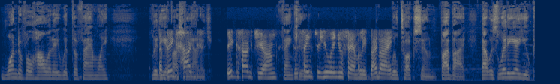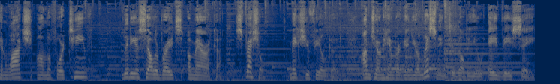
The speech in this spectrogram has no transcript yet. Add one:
wonderful holiday with the family. Lidia big hug. Bastianich. Big hug, John. Thank the you. same to you and your family. Bye bye. We'll talk soon. Bye bye. That was Lidia. You can watch on the 14th. Lidia celebrates America. Special. Makes you feel good. I'm Joan Hamburg, and you're listening to WABC.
